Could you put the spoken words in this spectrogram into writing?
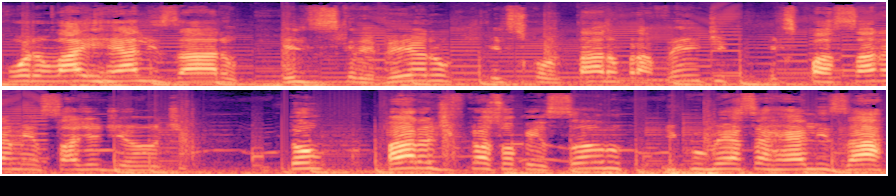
foram lá e realizaram. Eles escreveram, eles contaram para frente, eles passaram a mensagem adiante. Então, para de ficar só pensando e começa a realizar.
